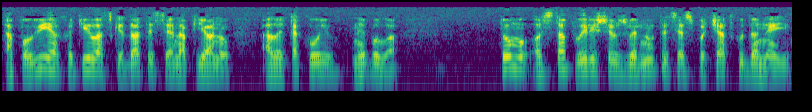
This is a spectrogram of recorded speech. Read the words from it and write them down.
а повія хотіла скидатися на п'яну, але такою не була. Тому Остап вирішив звернутися спочатку до неї.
